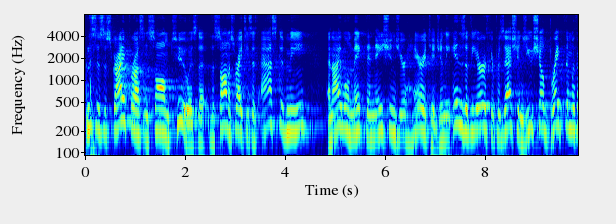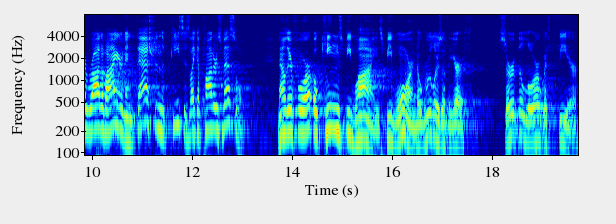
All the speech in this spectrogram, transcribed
And this is described for us in Psalm 2, as the, the psalmist writes, he says, Ask of me, and I will make the nations your heritage, and the ends of the earth your possessions. You shall break them with a rod of iron, and dash them to pieces like a potter's vessel. Now, therefore, O kings, be wise, be warned, O rulers of the earth. Serve the Lord with fear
